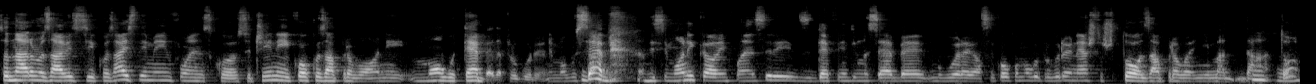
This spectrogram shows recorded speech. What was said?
Sad naravno zavisi ko zaista ima influence, ko se čini i koliko zapravo oni mogu tebe da proguraju, oni mogu da. sebe. Da. Mislim, oni kao influenceri definitivno sebe guraju, ali koliko mogu da proguraju nešto što zapravo je njima dato. Mm -hmm.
